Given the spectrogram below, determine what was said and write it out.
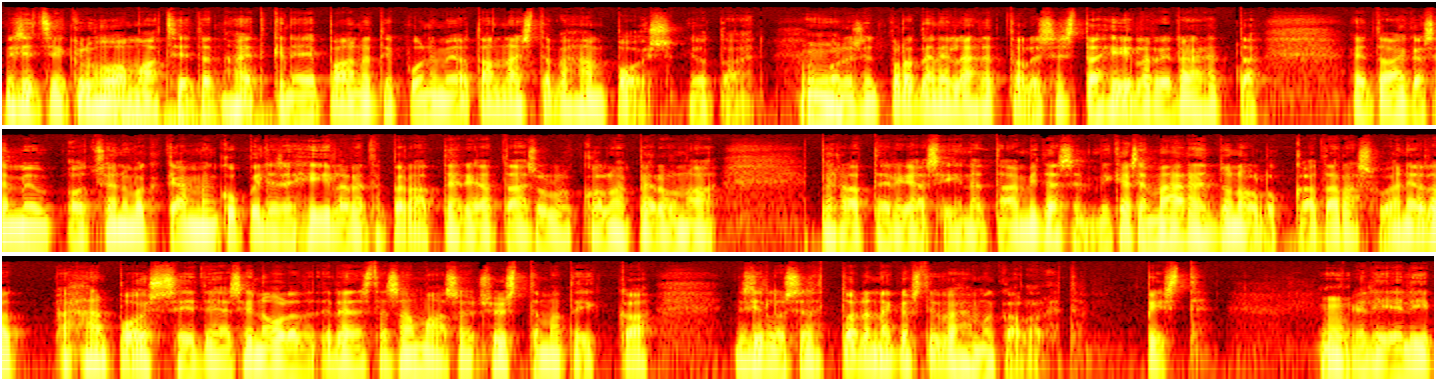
niin sitten kyllä huomaat siitä, että no hetkinen, ei paino tipu, niin me otan näistä vähän pois jotain. Mm. Olisi nyt proteiinilähdettä, olisi sitä hiilarilähdettä, että aikaisemmin olet syönyt vaikka kämmenkupillisen hiilareita per ateria tai sulla on kolme perunaa per ateria siinä, tai mitä se, mikä se määrä nyt on ollutkaan tarasvua, niin otat vähän pois siitä ja siinä noudatat edelleen sitä samaa systematiikkaa, niin silloin se todennäköisesti vähemmän kaloreita. Piste. Mm. Eli, eli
